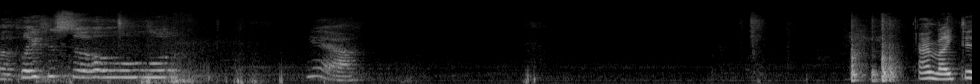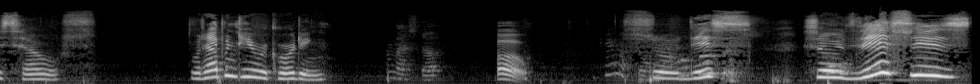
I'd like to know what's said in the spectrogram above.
other places. So yeah. I like this house. What happened to your recording? I messed up. Oh. Okay, So this, so this is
